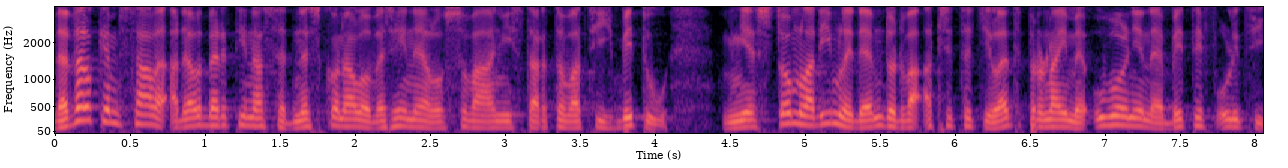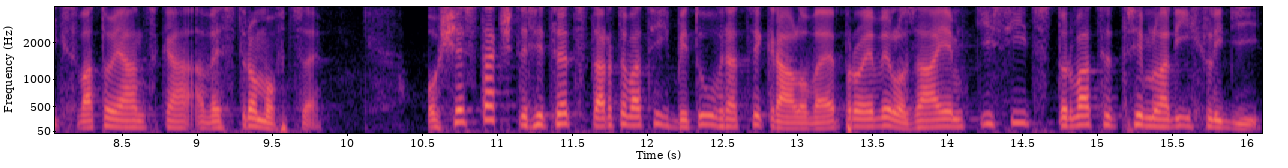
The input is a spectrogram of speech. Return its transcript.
Ve velkém sále Adalbertina se dnes konalo veřejné losování startovacích bytů. Město mladým lidem do 32 let pronajme uvolněné byty v ulicích Svatojánská a Vestromovce. O 640 startovacích bytů v Hradci Králové projevilo zájem 1123 mladých lidí.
